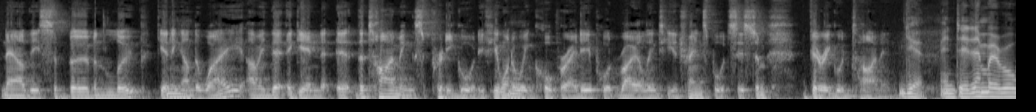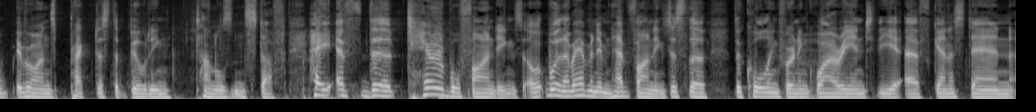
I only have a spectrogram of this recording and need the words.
now the suburban loop getting underway. I mean, the, again, uh, the timing's pretty good. If you want to incorporate airport rail into your transport system, very good timing. Yeah, indeed. And we're all everyone's practiced at building tunnels and stuff. Hey, if the terrible findings, or, well, we haven't even had findings, just the, the calling for an inquiry into the Afghanistan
